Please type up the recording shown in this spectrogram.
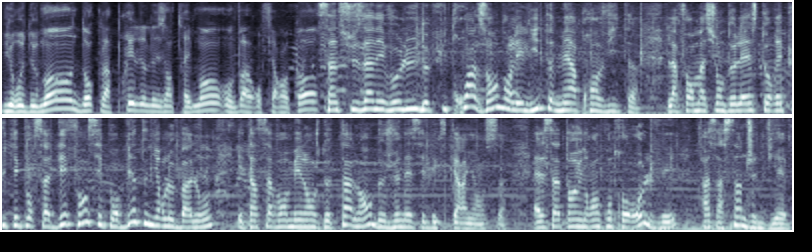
ils redemandent. Donc après les entraînements, on va refaire encore. Sainte-Suzanne évolue depuis trois ans dans l'élite, mais apprend vite. La formation de l'Est, réputée pour sa défense et pour bien tenir le ballon, est un savant mélange de talent, de jeunesse et d'expérience. Elle s'attend à une rencontre relevée face à Sainte-Geneviève.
